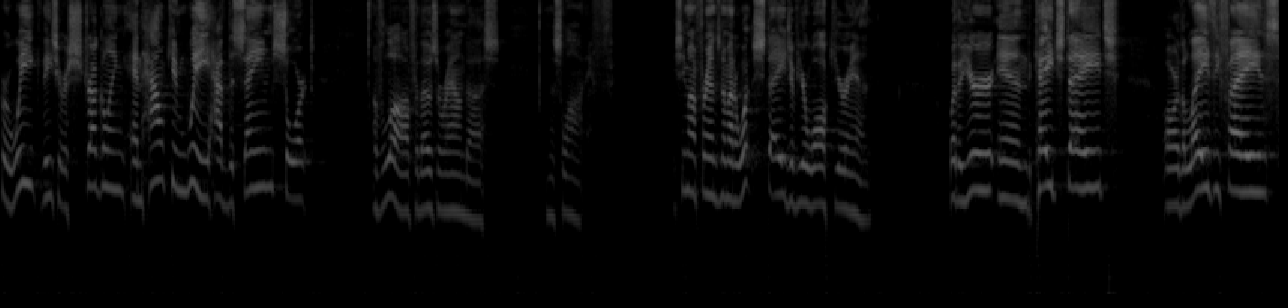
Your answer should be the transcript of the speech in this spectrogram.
who are weak, these who are struggling, and how can we have the same sort of love for those around us in this life? You see, my friends, no matter what stage of your walk you're in, whether you're in the cage stage or the lazy phase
